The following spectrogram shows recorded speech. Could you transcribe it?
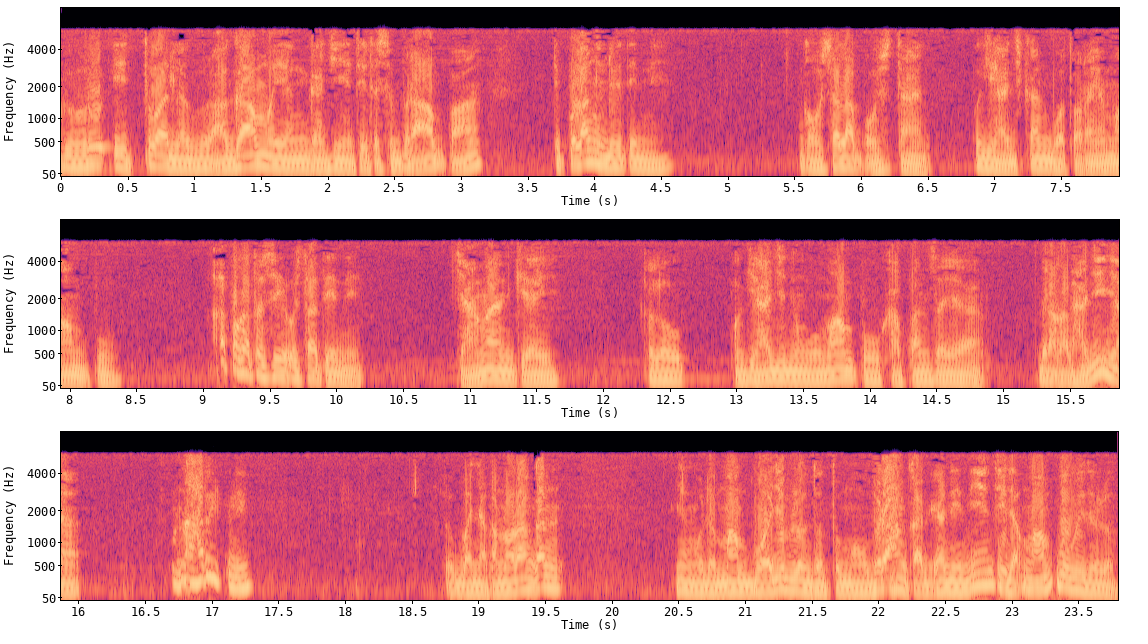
guru itu adalah guru agama yang gajinya tidak seberapa dipulangin duit ini Gak usah lah Pak Ustadz pergi haji kan buat orang yang mampu apa kata si Ustadz ini? Jangan Kiai. Kalau pergi haji nunggu mampu, kapan saya berangkat hajinya? Menarik nih. Kebanyakan orang kan yang udah mampu aja belum tentu mau berangkat kan ini yang tidak mampu gitu loh.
